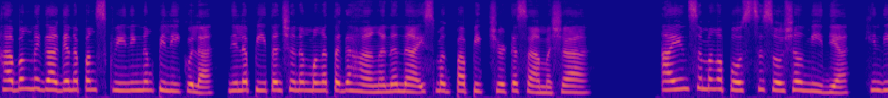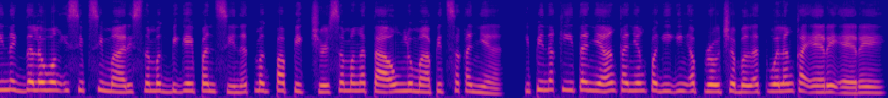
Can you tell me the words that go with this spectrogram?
Habang nagaganap ang screening ng pelikula, nilapitan siya ng mga tagahanga na nais magpa-picture kasama siya. Ayon sa mga posts sa social media, hindi nagdalawang isip si Maris na magbigay pansin at magpa-picture sa mga taong lumapit sa kanya, ipinakita niya ang kanyang pagiging approachable at walang kaere-ere.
